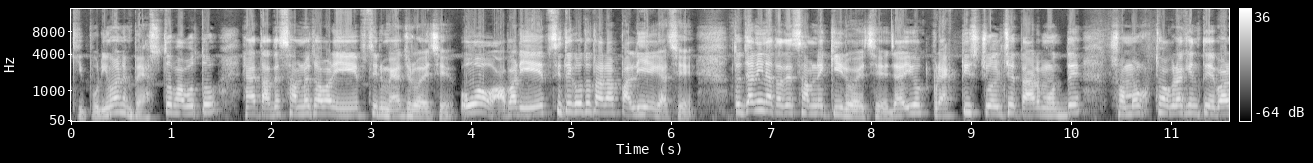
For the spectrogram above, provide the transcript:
কী পরিমাণ ব্যস্ত ভাবো তো। হ্যাঁ তাদের সামনে তো আবার এএফসির ম্যাচ রয়েছে। ও, আবার এএফসি থেকেও তো তারা পালিয়ে গেছে। তো জানি না তাদের সামনে কি রয়েছে? যাই হোক প্র্যাকটিস চলছে তার মধ্যে। সমর্থকরা কিন্তু এবার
